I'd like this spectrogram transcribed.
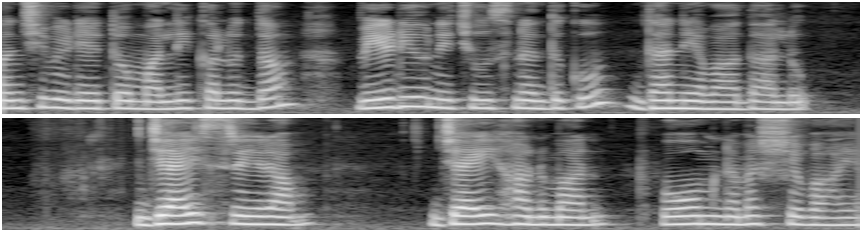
మంచి వీడియోతో మళ్ళీ కలుద్దాం. వీడియోని చూసినందుకు ధన్యవాదాలు. జై శ్రీరామ్. జై హనుమాన్. ఓం నమ శివాయ.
